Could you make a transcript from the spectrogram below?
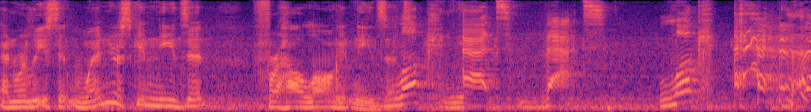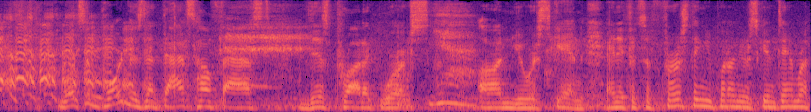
and release it when your skin needs it for how long it needs it. Look at that. Look at that. What's important is that that's how fast this product works Yeah. on your skin. And if it's the first thing you put on your skin, Tamara,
